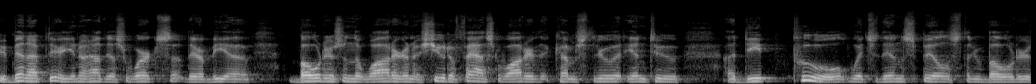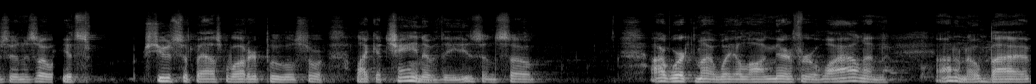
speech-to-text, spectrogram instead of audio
if you've been up there, you know how this works. There'll be a boulders in the water and a chute of fast water that comes through it into a deep pool, which then spills through boulders. And so it's chutes of fast water pools, so like a chain of these. And so I worked my way along there for a while, and I don't know, by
